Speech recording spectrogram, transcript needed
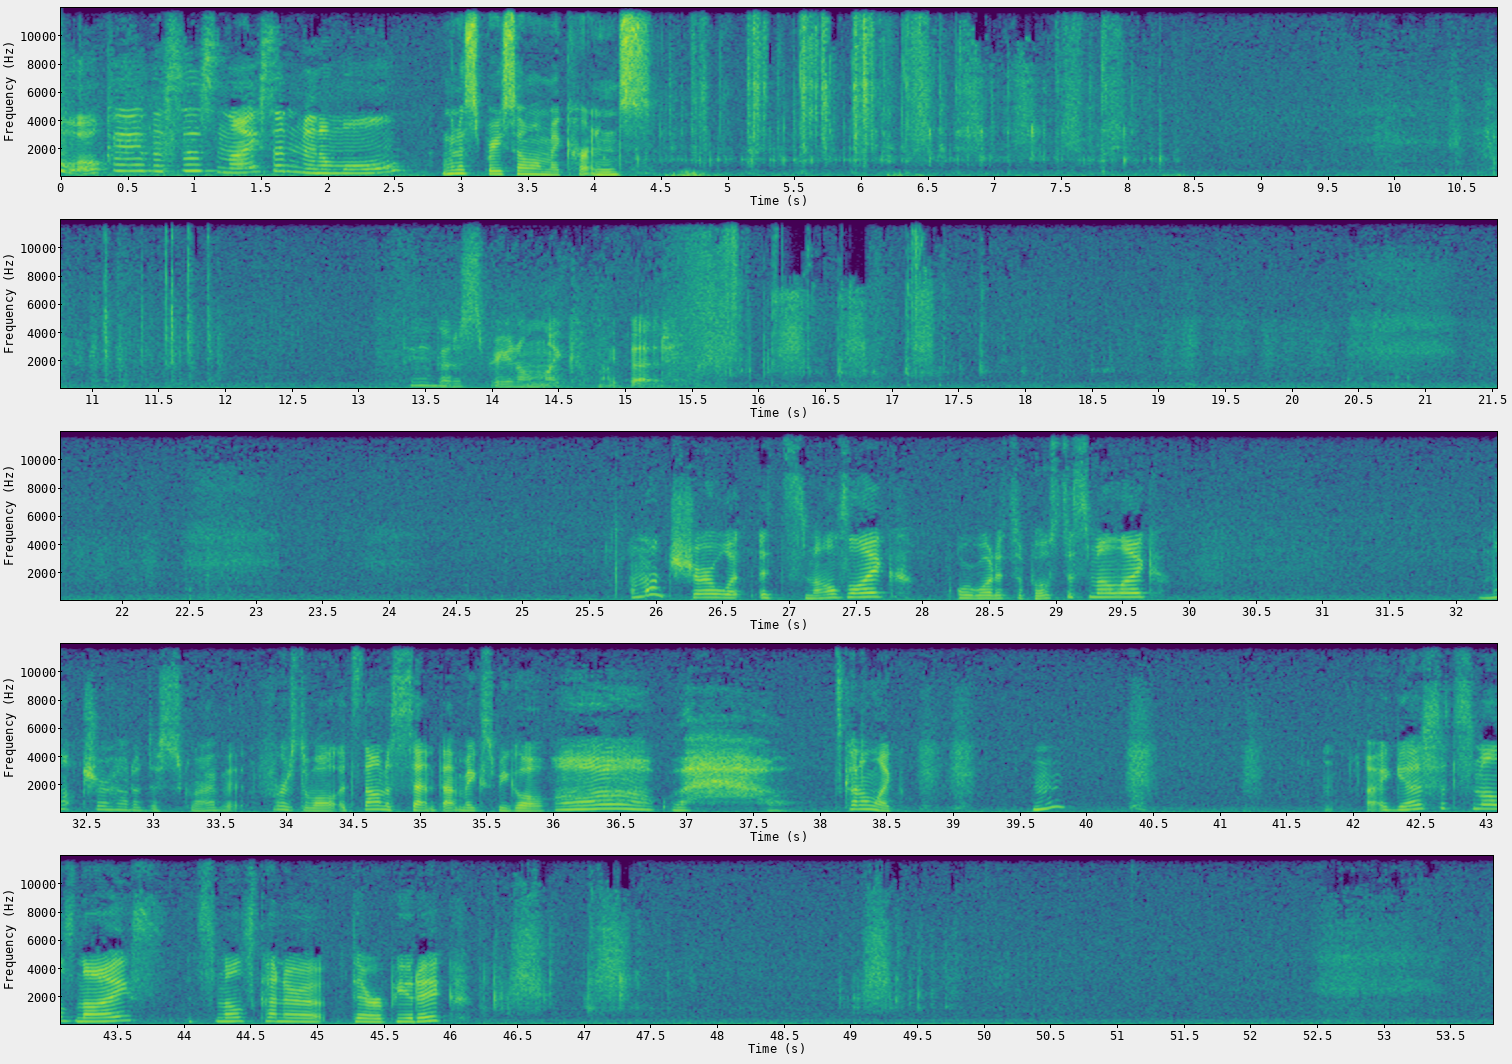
Okay, this is nice and minimal. I'm gonna spray some on my curtains. I think I gotta spray it on like my bed. I'm not sure what it smells like or what it's supposed to smell like. Not sure how to describe it. First of all, it's not a scent that makes me go, oh, wow. It's kind of like, hmm? I guess it smells nice. It smells kind of therapeutic.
